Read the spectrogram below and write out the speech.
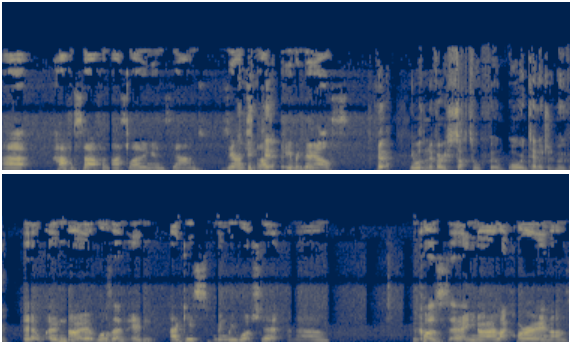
Uh, half a star for nice lighting and sound, zero stars Yeah. for everything else. It wasn't a very subtle film or intelligent movie. It, uh, no, it wasn't. And I guess when we watched it, um, because uh, you know I like horror and I was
